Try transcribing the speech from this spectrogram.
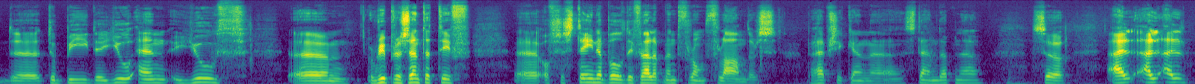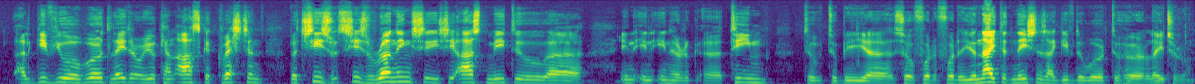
the, to be the UN Youth um, representative uh, of sustainable development from Flanders. Perhaps she can uh, stand up now. So I'll, I'll, I'll, I'll, give you a word later or you can ask a question. But she's, she's running. She, she asked me to, uh, in, in, in her uh, team, to, to be. Uh, so for, for the United Nations, I give the word to her later on.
